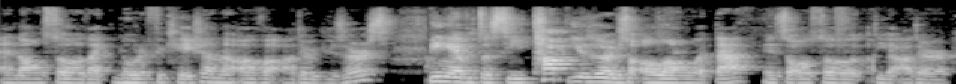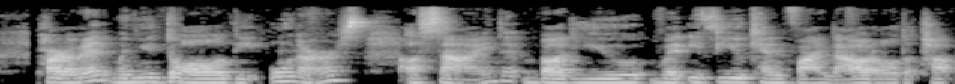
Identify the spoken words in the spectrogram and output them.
and also like notification of other users. Being able to see top users along with that is also the other part of it. When you do all the owners assigned, but you if you can find out all the top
